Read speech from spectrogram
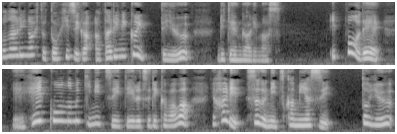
隣の人と肘が当たりにくいっていう利点があります。一方で、えー、平行の向きについているつり革は、やはりすぐにつかみやすいという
